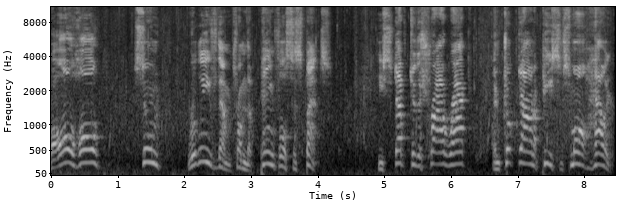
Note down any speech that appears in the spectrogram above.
while Old Hall soon relieved them from the painful suspense. He stepped to the shroud rack and took down a piece of small halyard,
